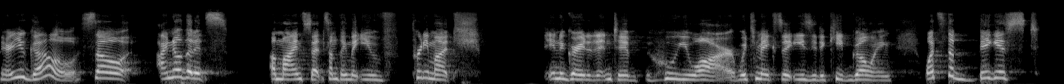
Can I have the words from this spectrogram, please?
There you go. So I know that it's a mindset, something that you've pretty much integrated into who you are, which makes it easy to keep going. What's the biggest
